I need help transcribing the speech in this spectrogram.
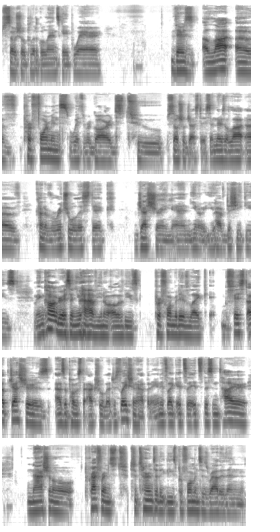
social political landscape where there's a lot of performance with regards to social justice and there's a lot of kind of ritualistic gesturing and you know you have dashikis in congress and you have you know all of these performative like fist up gestures as opposed to actual legislation happening. And it's like it's a, it's this entire national preference to, to turn to the, these performances rather than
